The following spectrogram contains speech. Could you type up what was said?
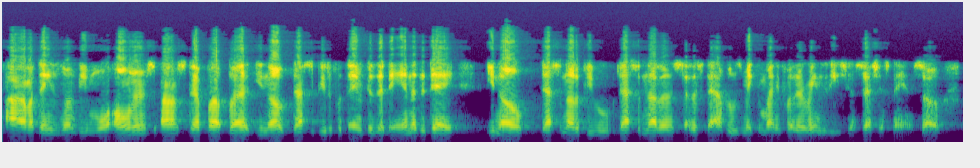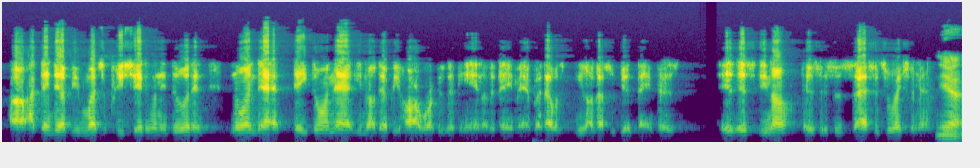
Um, I think it's going to be more owners uh, step up, but you know that's the beautiful thing because at the end of the day, you know that's another people, that's another set of staff who's making money for the arena, these concession stands. So uh, I think they'll be much appreciated when they do it, and knowing that they doing that, you know, they'll be hard workers at the end of the day, man. But that was, you know, that's a good thing because it, it's, you know, it's, it's a sad situation, man. Yeah,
